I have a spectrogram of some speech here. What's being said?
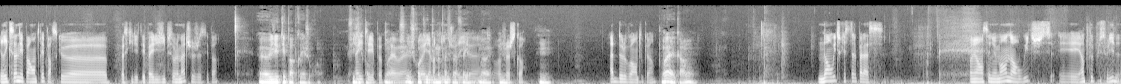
Ericsson n'est pas rentré parce que parce qu'il n'était pas éligible sur le match, je sais pas. Il était pas prêt, je crois. Ah, il était pas prêt, ouais. Je, crois qu'il était même pas sur la feuille. Euh, sur Flash Score. Hmm. Hâte de le voir en tout cas. Ouais, carrément. Norwich Crystal Palace. Premier renseignement, Norwich est un peu plus solide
